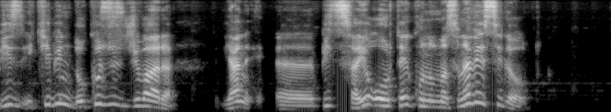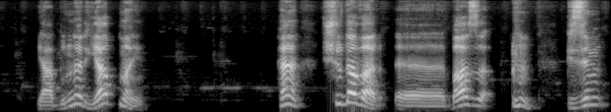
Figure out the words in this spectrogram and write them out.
biz 2900 civarı yani e, bir sayı ortaya konulmasına vesile olduk. Ya bunları yapmayın. Ha şu da var. E, bazı bizim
